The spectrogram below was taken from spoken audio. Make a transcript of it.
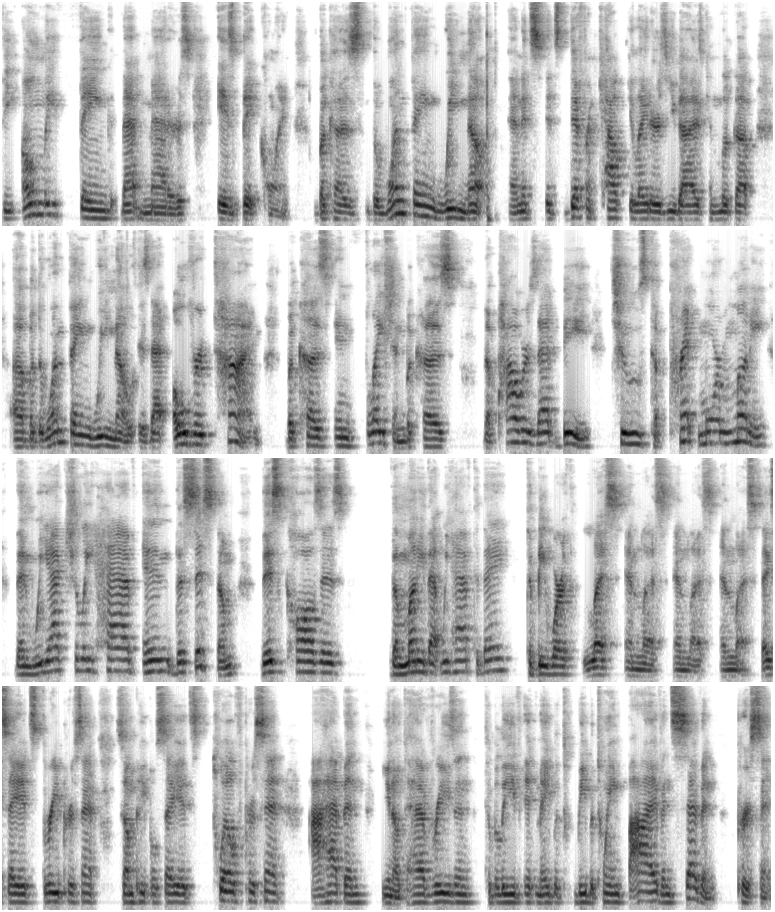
The only thing that matters is Bitcoin. Because the one thing we know, and it's it's different calculators you guys can look up, uh, but the one thing we know is that over time, because inflation, because the powers that be choose to print more money than we actually have in the system, this causes the money that we have today to be worth less and less and less and less. They say it's 3%. Some people say it's 12%. I happen, you know, to have reason to believe it may be between 5 and 7%.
